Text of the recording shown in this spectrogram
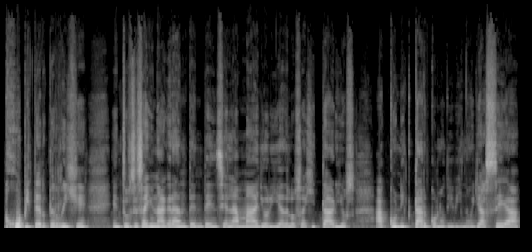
Júpiter te rige, entonces hay una gran tendencia en la mayoría de los Sagitarios a conectar con lo divino, ya sea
